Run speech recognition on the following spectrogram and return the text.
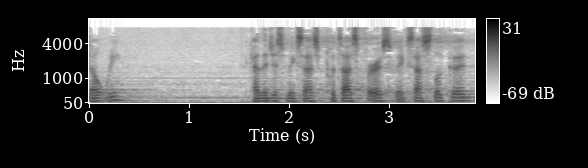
don't we? The kind that just makes us, puts us first, makes us look good.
